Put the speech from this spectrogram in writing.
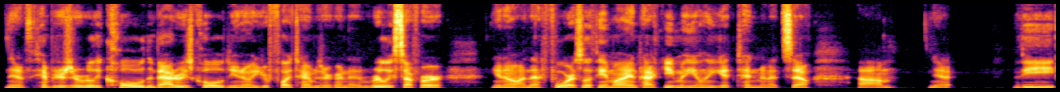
And if the temperatures are really cold, the battery's cold, you know your flight times are going to really suffer. You know, on that 4S lithium ion pack, you may only get 10 minutes. So, um, you know, the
